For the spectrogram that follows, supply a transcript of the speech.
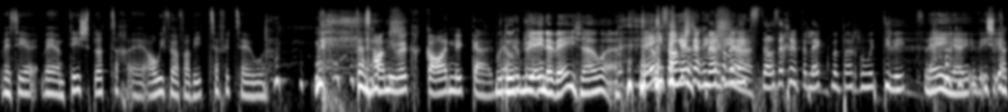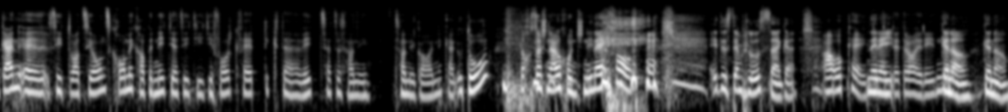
wenn, sie, wenn am Tisch plötzlich äh, alle von von Witze erzählen. das habe ich wirklich gar nicht gerne. Wo du nie einen weisst, auch. Nein, ich finde machen wir jetzt das. Ich überlege mir ein paar gute Witze. Nein, ich, ich habe gerne äh, Situationskomik, aber nicht die, die, die vorgefertigten Witze. Das habe ich, das habe ich gar nicht gerne. Und du? Doch so schnell kommst du nicht Nein. davon. Ich muss es am Schluss sagen. Ah, okay. Nein, nein. daran erinnern. Genau, genau.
